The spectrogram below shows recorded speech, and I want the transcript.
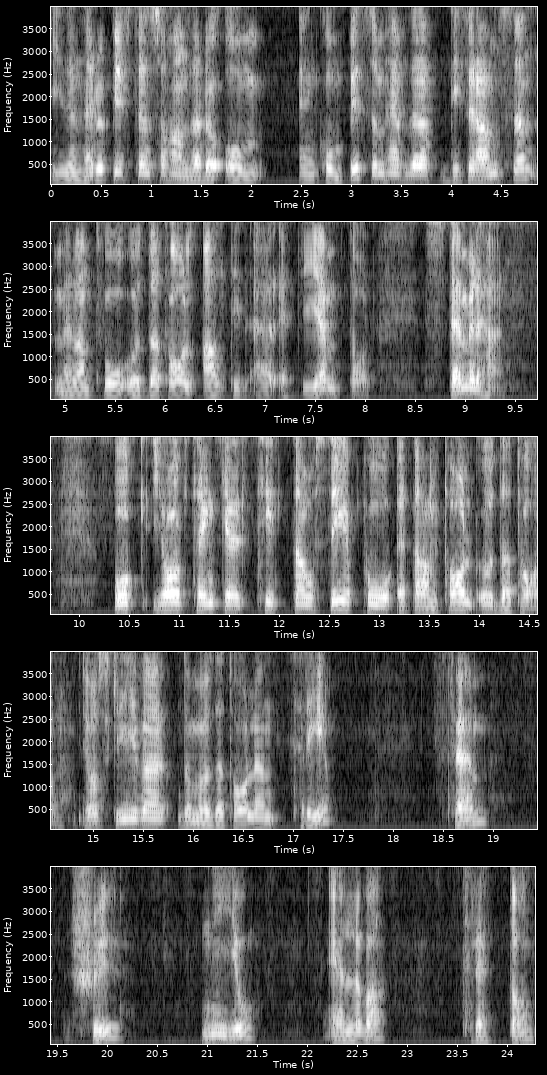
I den här uppgiften så handlar det om en kompis som hävdar att differensen mellan två udda tal alltid är ett jämnt tal. Stämmer det här? Och jag tänker titta och se på ett antal udda tal. Jag skriver de udda talen 3, 5, 7, 9, 11, 13,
